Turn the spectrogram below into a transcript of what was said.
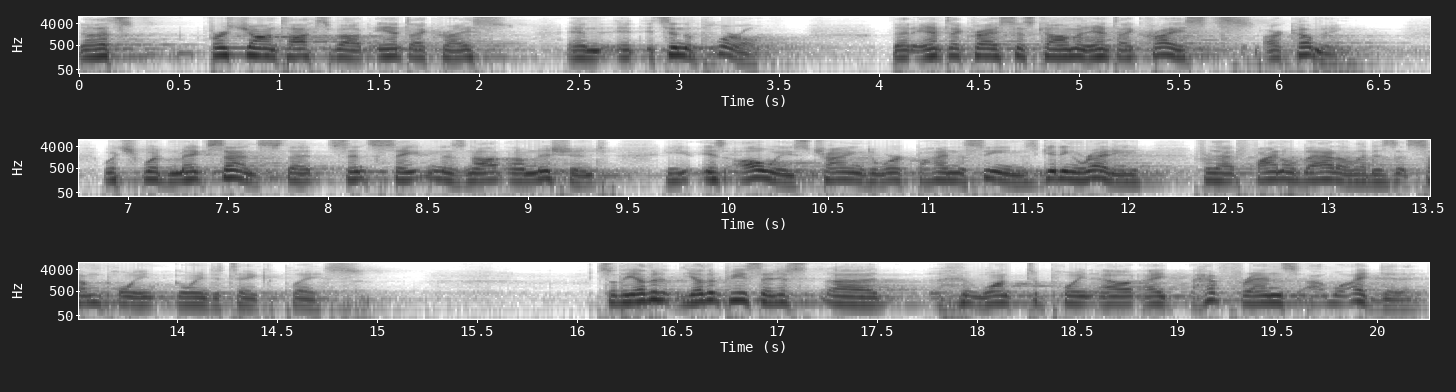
Now, that's First John talks about antichrist, and it, it's in the plural. That antichrist has come and antichrists are coming which would make sense that since Satan is not omniscient, he is always trying to work behind the scenes, getting ready for that final battle that is at some point going to take place. So, the other, the other piece I just uh, want to point out I have friends, uh, well, I did it.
